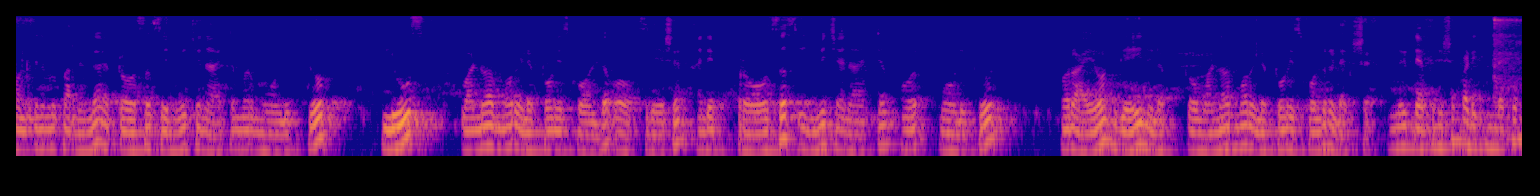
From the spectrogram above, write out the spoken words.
ഓൾറെഡി നമ്മൾ പറഞ്ഞിട്ടുണ്ട്. Process in which an atom or molecule lose one or more electron is called oxidation and a process in which an atom or molecule or ion gain electron one or more electron is called reduction. നമ്മൾ ഡെഫിനിഷൻ പഠിക്കുമ്പോഴേക്കും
